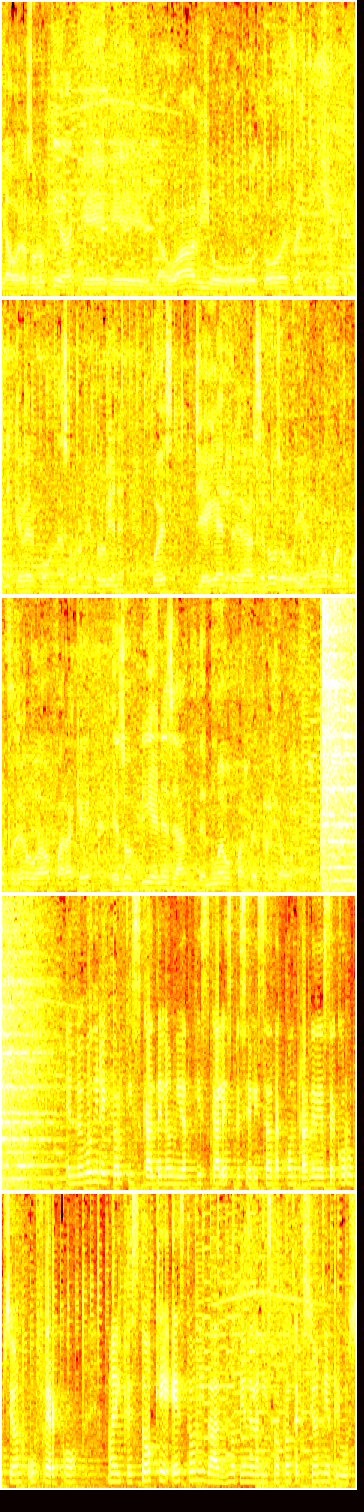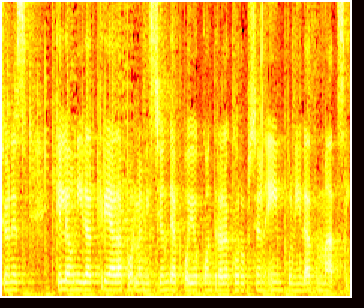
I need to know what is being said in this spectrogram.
y ahora solo queda que eh, la OABI o, o, todas estas instituciones que tienen que ver con el aseguramiento de los bienes pues llegue a entregárselos o lleguemos a un acuerdo con el Colegio de Abogados para que esos bienes sean de nuevo parte del Colegio de Abogados. El nuevo director fiscal de la Unidad Fiscal Especializada contra Redes de Corrupción, UFERCO, manifestó que esta unidad no tiene la misma protección ni atribuciones que la unidad creada por la Misión de Apoyo contra la Corrupción e Impunidad MATSI.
